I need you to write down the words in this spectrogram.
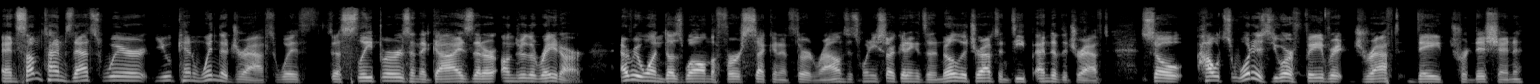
And sometimes that's where you can win the draft with the sleepers and the guys that are under the radar. Everyone does well in the first, second, and third rounds. It's when you start getting into the middle of the draft and deep end of the draft. So, Houts, what is your favorite draft day tradition?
